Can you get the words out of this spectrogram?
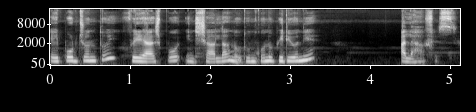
এই পর্যন্তই। ফিরে আসব ইনশাআল্লাহ নতুন কোনো ভিডিও নিয়ে। আল্লাহ হাফিজ।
